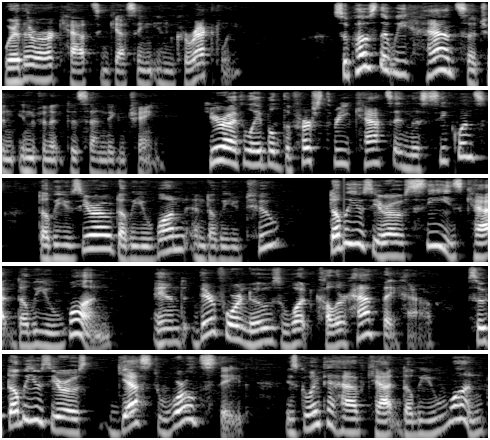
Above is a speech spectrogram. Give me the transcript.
where there are cats guessing incorrectly. Suppose that we had such an infinite descending chain. Here I've labeled the first three cats in this sequence, W0, W1, and W2. W0 sees cat W1 and therefore knows what color hat they have. So W0's guessed world state is going to have cat W1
